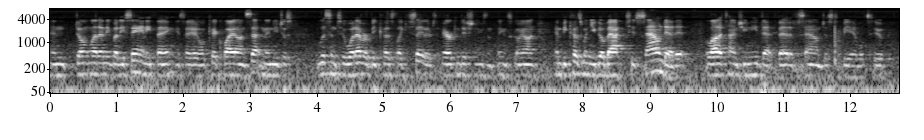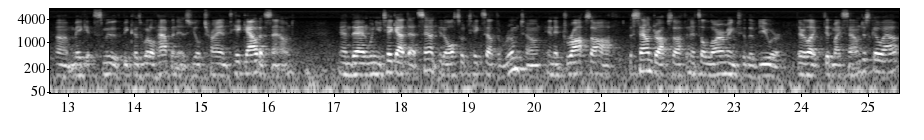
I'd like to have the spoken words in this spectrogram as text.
and don't let anybody say anything. You say okay, quiet on set, and then you just listen to whatever because, like you say, there's air conditionings and things going on. And because when you go back to sound edit, a lot of times you need that bed of sound just to be able to um, make it smooth. Because what'll happen is you'll try and take out a sound, and then when you take out that sound, it also takes out the room tone and it drops off. The sound drops off and it's alarming to the viewer. They're like, did my sound just go out?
